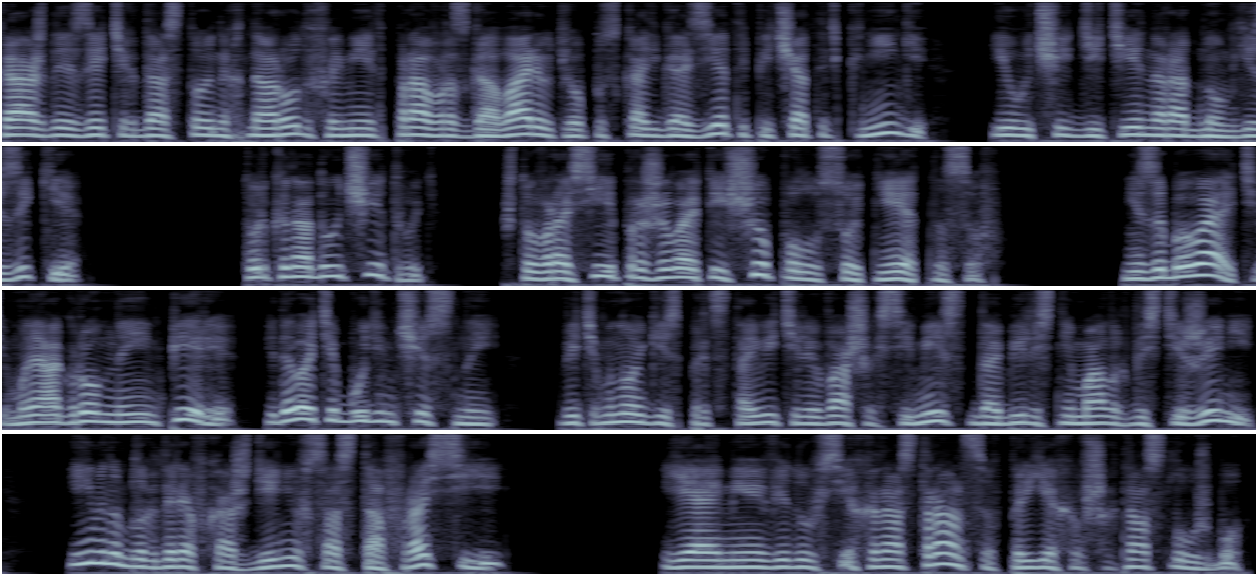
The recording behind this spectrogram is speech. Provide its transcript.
Каждый из этих достойных народов имеет право разговаривать, выпускать газеты, печатать книги и учить детей на родном языке. Только надо учитывать, что в России проживает еще полусотни этносов. Не забывайте, мы огромная империя, и давайте будем честны, ведь многие из представителей ваших семейств добились немалых достижений именно благодаря вхождению в состав России. Я имею в виду всех иностранцев, приехавших на службу,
